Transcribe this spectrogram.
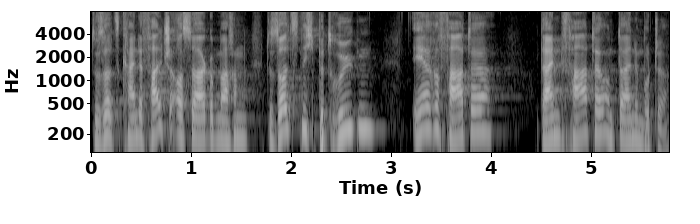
du sollst keine Falschaussage machen, du sollst nicht betrügen. Ehre Vater, deinen Vater und deine Mutter.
